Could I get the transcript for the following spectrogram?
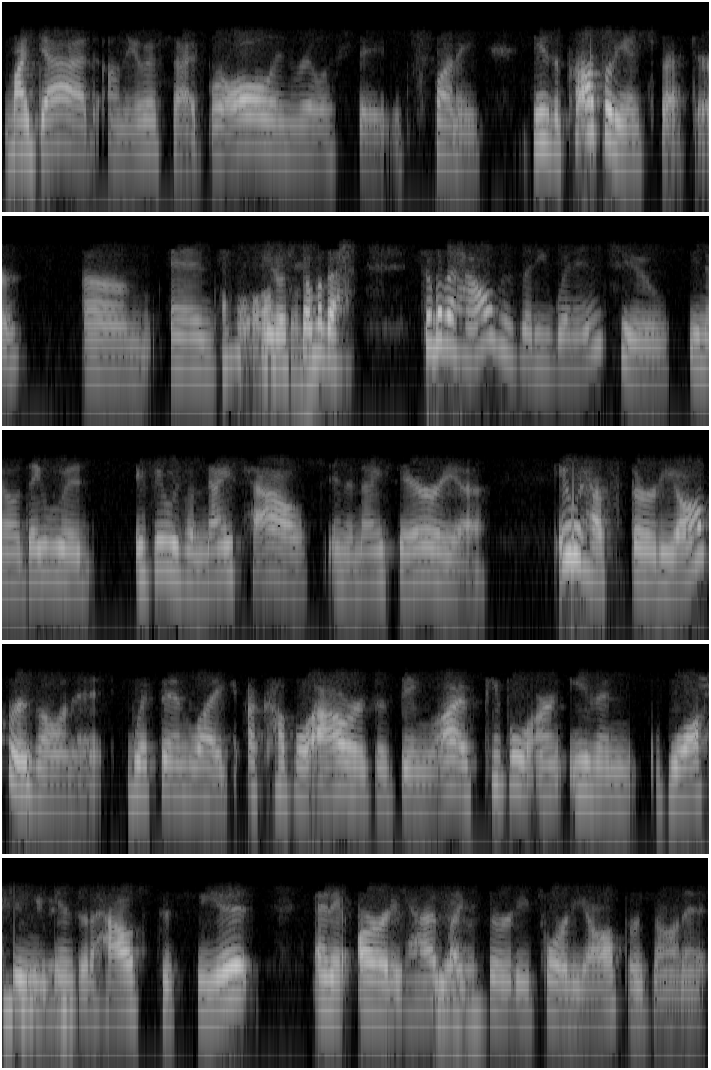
my dad on the other side we're all in real estate it's funny he's a property inspector um and oh, awesome. you know some of the some of the houses that he went into you know they would if it was a nice house in a nice area it would have 30 offers on it within like a couple hours of being live people aren't even walking yeah. into the house to see it and it already had yeah. like 30 40 offers on it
